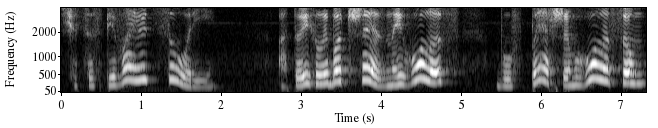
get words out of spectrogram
що це співають зорі. А той глибочезний голос був першим голосом,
